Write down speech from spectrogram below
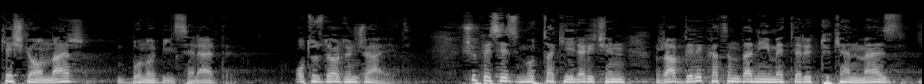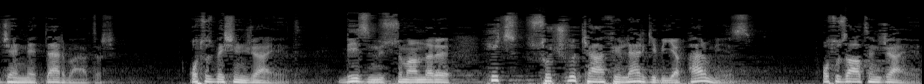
Keşke onlar bunu bilselerdi. 34. Ayet Şüphesiz muttakiler için Rableri katında nimetleri tükenmez cennetler vardır. 35. Ayet Biz Müslümanları hiç suçlu kafirler gibi yapar mıyız? 36. Ayet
